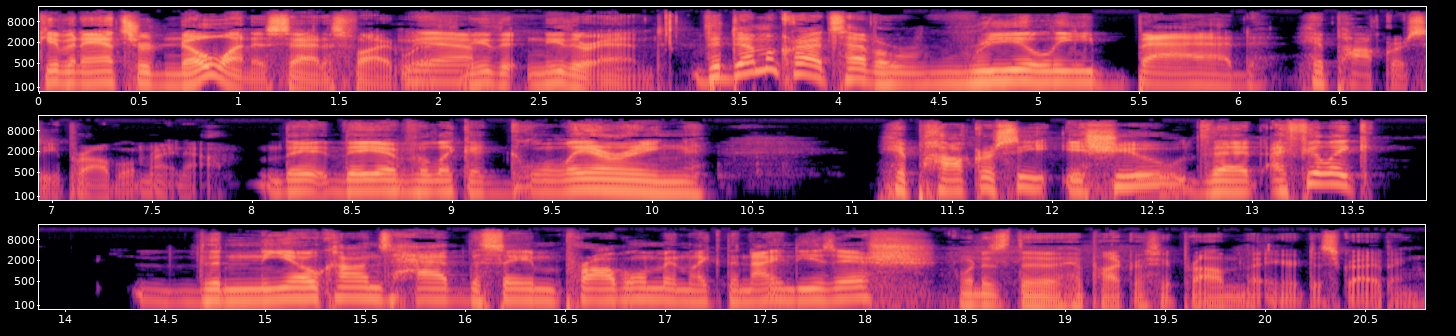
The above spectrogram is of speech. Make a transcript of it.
give an answer no one is satisfied with. Yeah. Neither neither end. The Democrats have a really bad hypocrisy problem right now. They they have like a glaring hypocrisy issue that I feel like the neocons had the same problem in like the 90s ish. What is the hypocrisy problem that you're describing?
